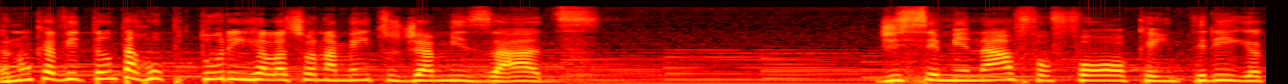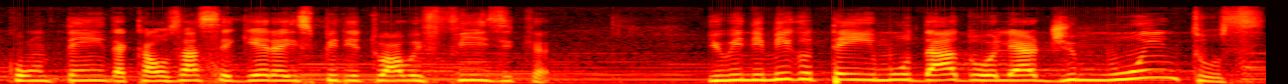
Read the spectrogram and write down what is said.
Eu nunca vi tanta ruptura em relacionamentos de amizades. Disseminar fofoca, intriga, contenda, causar cegueira espiritual e física. E o inimigo tem mudado o olhar de muitos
